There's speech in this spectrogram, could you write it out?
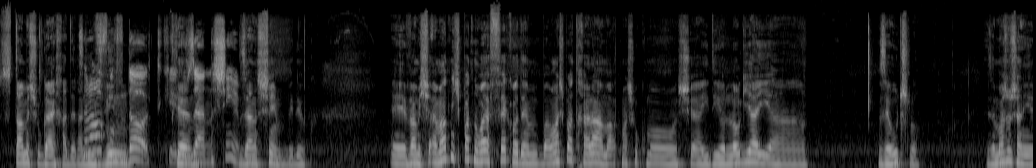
סתם משוגע אחד, אלא זה אני לא רק מבין... עובדות, כאילו, כן, זה אנשים. זה אנשים, בדיוק. אה, ואמרת משפט נורא יפה קודם, ממש בהתחלה אמרת משהו כמו שהאידיאולוגיה היא הזהות שלו. זה משהו שאני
